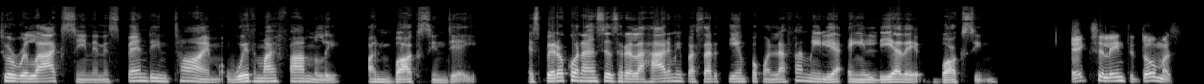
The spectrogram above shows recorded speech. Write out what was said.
to relaxing and spending time with my family on Boxing Day. Espero con ansias relajarme y pasar tiempo con la familia en el día de Boxing. Excelente, Thomas.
